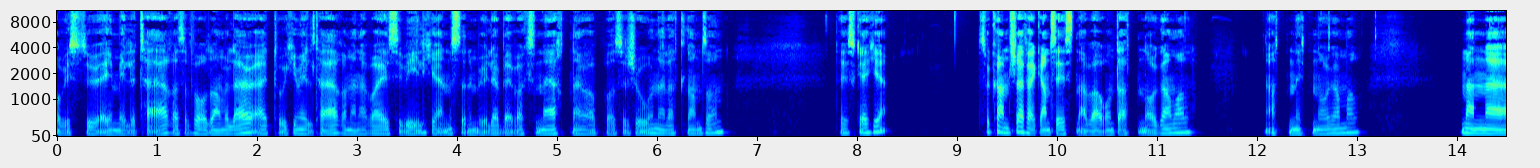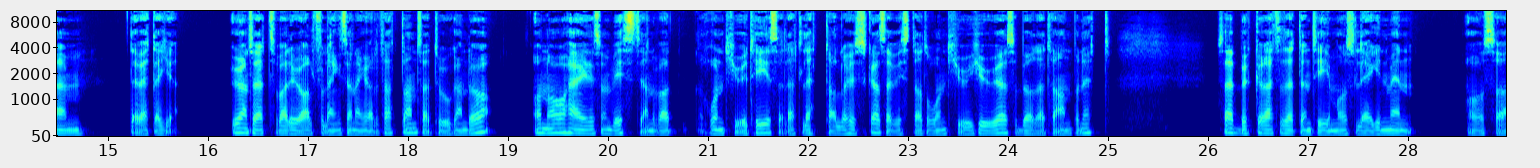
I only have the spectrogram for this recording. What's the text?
og hvis du er i militæret, så får du den vel òg. Jeg tok ikke militæret, men jeg var i siviltjeneste, det er mulig jeg ble vaksinert når jeg var på sesjon eller et eller annet sånt. Det husker jeg ikke. Så kanskje jeg fikk han sist da jeg var rundt 18 år gammel. 18-19 år gammel. Men øh, det vet jeg ikke. uansett så var det jo altfor lenge siden jeg hadde tatt den, så jeg tok den da. Og nå har jeg liksom visst igjen det var rundt 2010, så det er et lett tall å huske, så jeg visste at rundt 2020 så burde jeg ta den på nytt. Så jeg booka rett og slett en time hos legen min og sa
